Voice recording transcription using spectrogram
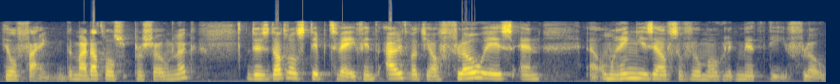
heel fijn. Maar dat was persoonlijk. Dus dat was tip 2. Vind uit wat jouw flow is en uh, omring jezelf zoveel mogelijk met die flow.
